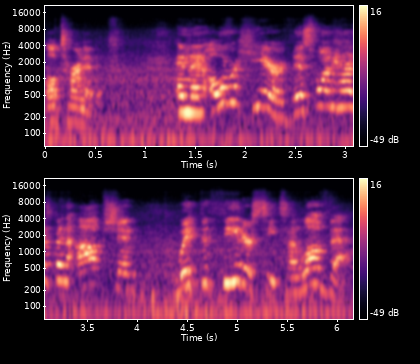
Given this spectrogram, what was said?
alternative. And then over here, this one has been optioned with the theater seats. I love that.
